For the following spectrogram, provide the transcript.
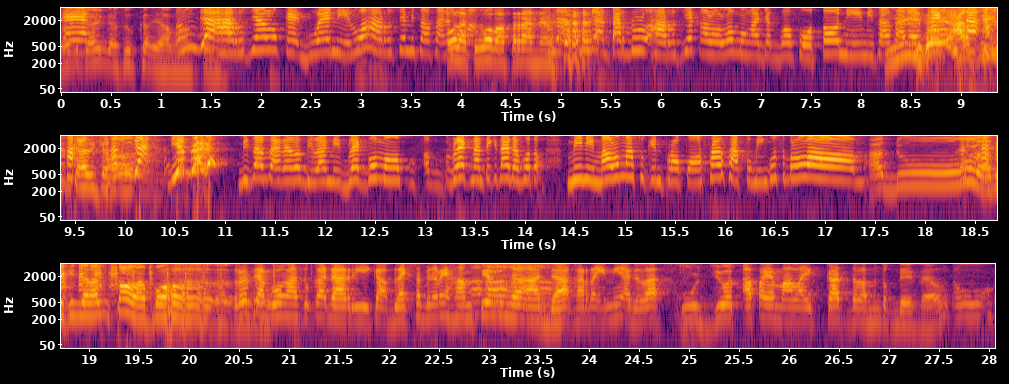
Kayak- kalian nggak suka ya sama aku? Enggak, harusnya lo kayak gue nih. Lo harusnya misal sana Oh lah tua baperan ya. Enggak, enggak, ntar dulu harusnya kalau lo mau ngajak gue foto nih, misal sana kita sekali. Enggak, diam dulu. Misal sana lo bilang nih, Black gue mau Black nanti kita ada foto. Minimal lo masukin proposal satu minggu sebelum. Aduh, nggak bikin jalan tol apa? Terus yang gue nggak suka dari Kak Black sebenarnya hampir Ah. nggak ada karena ini adalah wujud apa ya malaikat dalam bentuk devil. Oh.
